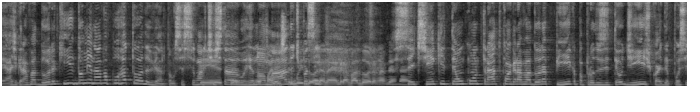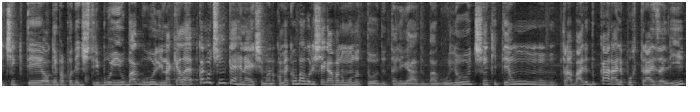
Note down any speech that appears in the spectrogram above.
É as gravadoras que dominava a porra toda, viado. Pra você ser um artista Isso. Renomado, tipo assim. né? Gravadora, na verdade. Você tinha que ter um contrato com a gravadora pica pra produzir teu disco, aí depois você tinha que ter alguém pra poder distribuir o bagulho. E naquela época não tinha internet, mano. Como é que o bagulho chegava no mundo todo, tá ligado? O bagulho tinha que ter um trabalho do caralho por trás ali.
